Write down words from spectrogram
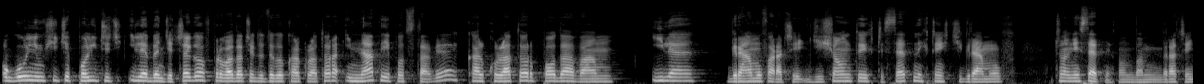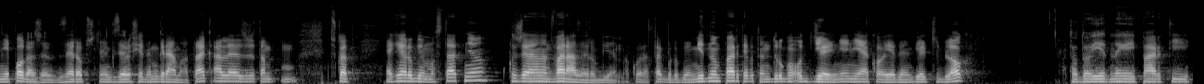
ogólnie musicie policzyć, ile będzie czego, wprowadzacie do tego kalkulatora i na tej podstawie kalkulator poda wam, ile gramów, a raczej dziesiątych czy setnych części gramów czy no on wam raczej nie poda, że 0,07 grama, tak? Ale że tam na przykład jak ja robiłem ostatnio, tylko że ja na dwa razy robiłem akurat, tak? Bo robiłem jedną partię, potem drugą oddzielnie, nie jako jeden wielki blok, to do jednej partii,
